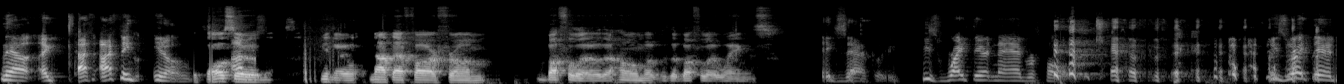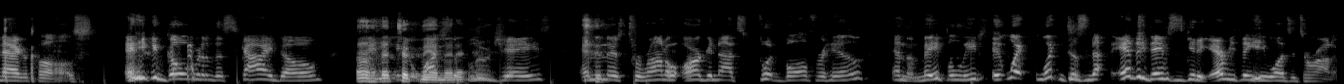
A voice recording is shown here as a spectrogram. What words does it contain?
Now, I, I, I think you know. It's also Obviously- you know not that far from Buffalo, the home of the Buffalo Wings. Exactly. He's right there at Niagara Falls. He's right there at Niagara Falls, and he can go over to the Sky Dome. oh, and that can took go me a minute. The Blue Jays, and then there's Toronto Argonauts football for him, and the Maple Leafs. It, what what does not? Anthony Davis is getting everything he wants in Toronto.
